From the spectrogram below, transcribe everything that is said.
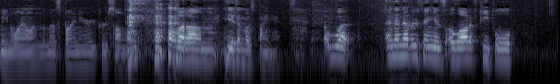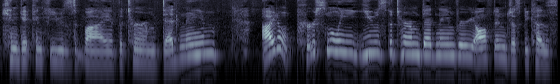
Meanwhile, I'm the most binary person but um, You're the most binary. what? And another thing is, a lot of people can get confused by the term dead name. I don't personally use the term dead name very often, just because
